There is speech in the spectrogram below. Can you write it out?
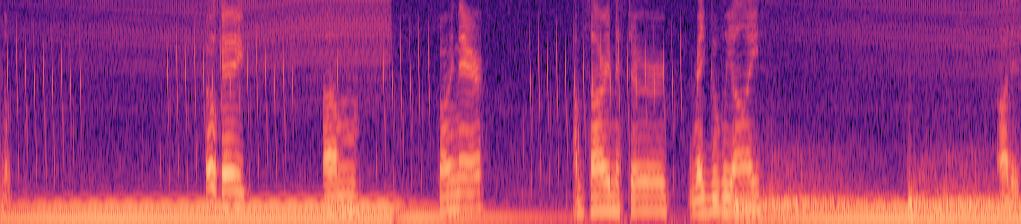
Nope. Okay. Um, going there. I'm sorry, Mr. Red Googly Eyes. What is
